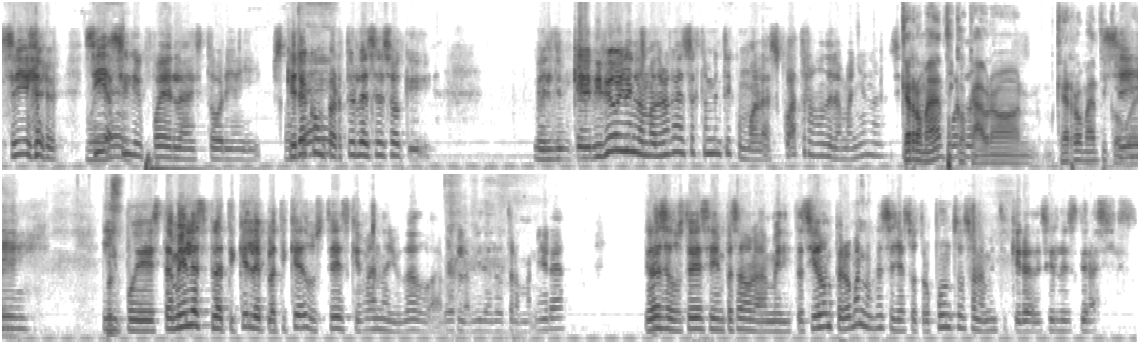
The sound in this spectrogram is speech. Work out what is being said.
Sí, sí, bien. así fue la historia y pues, quería Ok. compartirles eso que el- que vivió hoy en la madrugada exactamente como a las 4 de la mañana. si Qué romántico, cabrón. Qué romántico, Sí. güey. Y Pues- pues también les platiqué, le platiqué de ustedes que me han ayudado a ver la vida de otra manera. Gracias a ustedes he empezado la meditación, pero bueno, ese ya es otro punto, solamente quiero decirles gracias.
